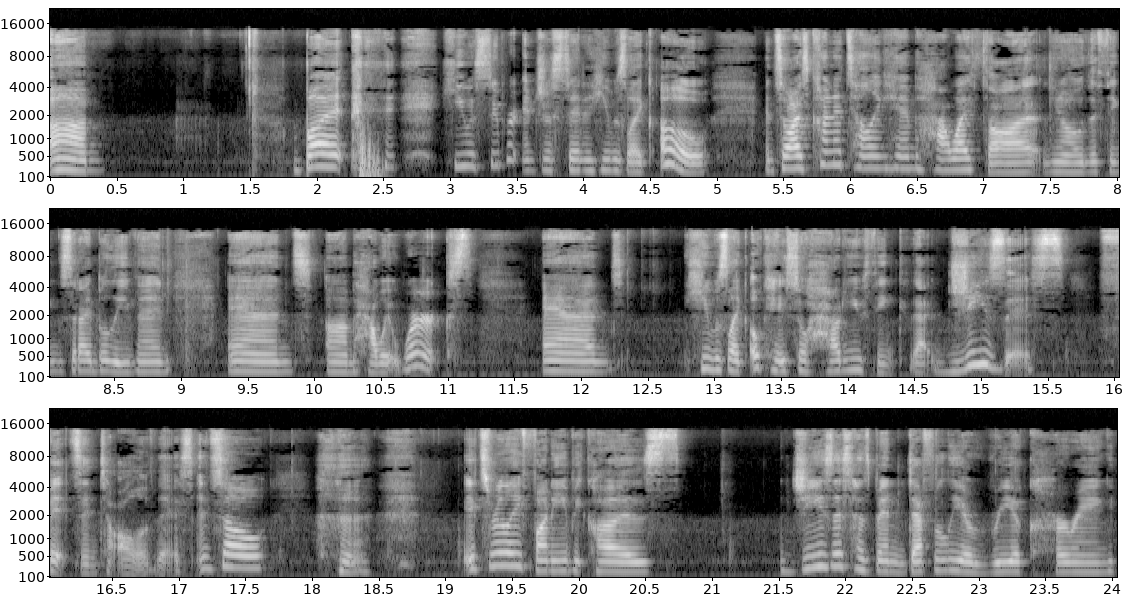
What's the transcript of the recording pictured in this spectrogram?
Um, but he was super interested and he was like, oh. And so I was kind of telling him how I thought, you know, the things that I believe in and um, how it works. And he was like, okay, so how do you think that Jesus fits into all of this? And so it's really funny because Jesus has been definitely a reoccurring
